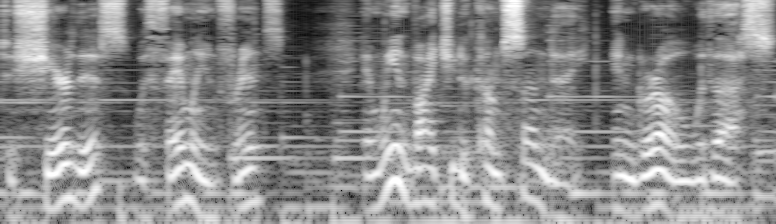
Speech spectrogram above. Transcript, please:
to share this with family and friends, and we invite you to come Sunday and grow with us.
